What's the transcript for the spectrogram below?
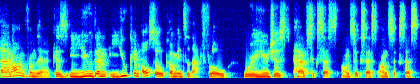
add on from there because you then you can also come into that flow where you just have success on success on success.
